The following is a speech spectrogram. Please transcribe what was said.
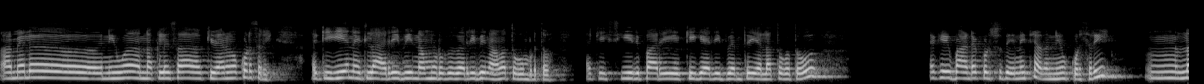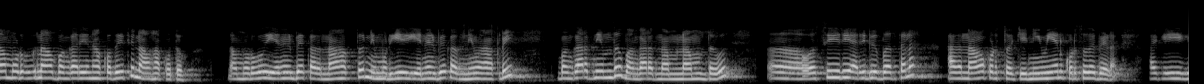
ಆಮೇಲೆ ನೀವು ನಕ್ಲೇಸ ಕಿವ್ಯಾನವ ಕೊಡ್ಸ್ರಿ. ಆಕಿಗೆ ಏನೈತಿಲ್ಲ ಅರಿಬಿ ನಮ್ಮ ಹುಡುಗಗೆ ಅರಿಬಿ ನಾವೇ ತೊಗೊಂಡ್ಬಿಡ್ತಾವೆ ಆಕಿಗೆ ಸೀರೆ ಪಾರಿ ಆಕಿಗೆ ಅರಿಬಿ ಅಂತ ಎಲ್ಲ ತೊಗೋತಾವು. ಆಕಿಗೆ ಬಾಂಡೆ ಕೊಡ್ಸೋದು ಏನೈತಿ ಅದನ್ನ ನೀವು ಕೊಡ್ಸ್ರಿ. ನಮ್ಮ ಹುಡುಗಗೆ ನಾವು ಬಂಗಾರ ಏನು ಹಾಕೋದೈತಿ ನಾವು ಹಾಕೋತೇವೆ. ನಮ್ಮ ಹುಡುಗ ಏನೇನು ಬೇಕು ಅದನ್ನ ನಾವು ಹಾಕ್ತೇವೆ ನಿಮ್ಮ ಹುಡುಗಿ ಏನೇನು ಬೇಕು ಅದನ್ನ ನೀವು ಹಾಕ್ರಿ. ಬಂಗಾರದ ನಿಮ್ಮದು ಬಂಗಾರದ ನಮ್ಮ ನಮ್ಮದು ಸೀರೆ ಅರಿಬಿ ಬರ್ತಲ್ಲ ಅದನ್ನ ನಾವು ಕೊಡಿಸ್ತೇವೆ ಆಕಿ. ನೀವೇನು ಕೊಡ್ಸೋದೇ ಬೇಡ. ಆಕೆ ಈಗ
